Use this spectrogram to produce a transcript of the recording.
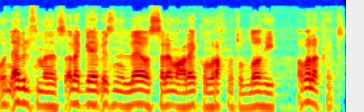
ونقابل في المسألة الجاية بإذن الله. والسلام عليكم ورحمة الله وبركاته.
